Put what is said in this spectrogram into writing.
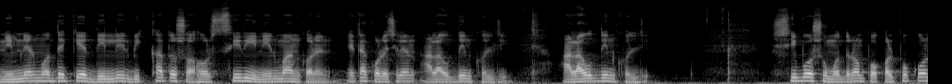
নিম্নের মধ্যে কে দিল্লির বিখ্যাত শহর সিরি নির্মাণ করেন? এটা করেছিলেন আলাউদ্দিন খলজি। আলাউদ্দিন খলজি। শিব সমুদ্রম প্রকল্প কোন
